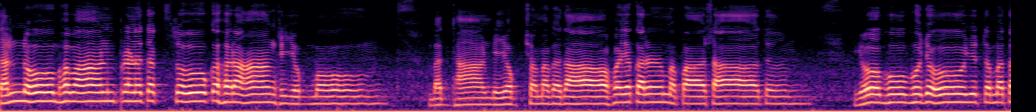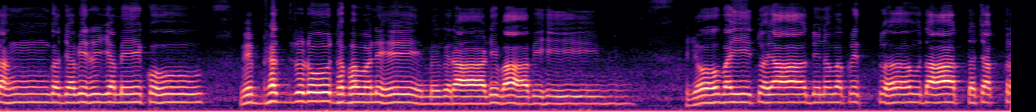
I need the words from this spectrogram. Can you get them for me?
तन्नो भवान् प्रणतक्शोकहराङ्घ्रियुग्मो बद्धान् वियुक्षमगदाह्वयकर्मपाशात् यो भूभुजो युतमतङ्गजवीर्यमेको। बिभ्रद्रुरोधभवने मृगराडिवाभिः यो वै त्वया दिनवकृत्व उदात्तचक्र।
